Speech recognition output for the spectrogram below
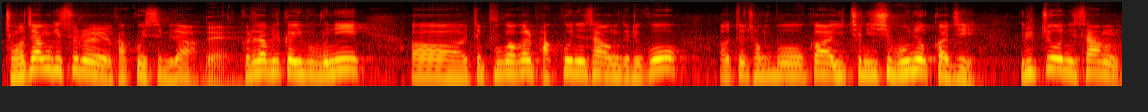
저장 기술을 갖고 있습니다. 네. 그러다 보니까 이 부분이 어, 이제 부각을 받고 있는 상황들이고 어, 또 정부가 2025년까지 1조 원 이상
